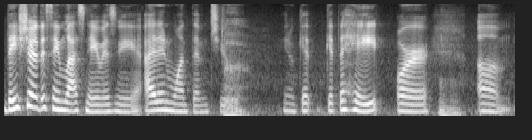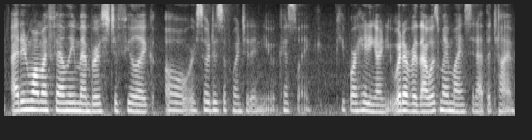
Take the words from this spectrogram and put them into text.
they share the same last name as me. I didn't want them to, Ah. you know, get get the hate or um, I didn't want my family members to feel like, oh, we're so disappointed in you because like people are hating on you. Whatever. That was my mindset at the time.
